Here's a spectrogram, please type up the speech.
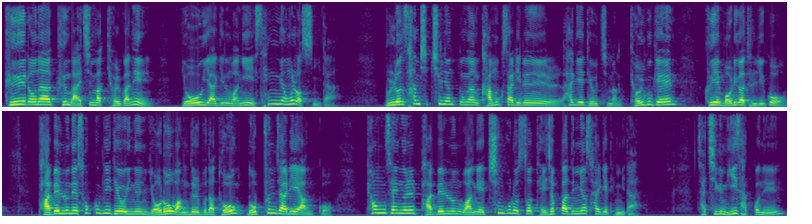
그러나 그 마지막 결과는 요야긴 왕이 생명을 얻습니다. 물론 37년 동안 감옥살이를 하게 되었지만 결국엔 그의 머리가 들리고 바벨론의 속국이 되어 있는 여러 왕들보다 더욱 높은 자리에 앉고 평생을 바벨론 왕의 친구로서 대접받으며 살게 됩니다. 자, 지금 이 사건은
